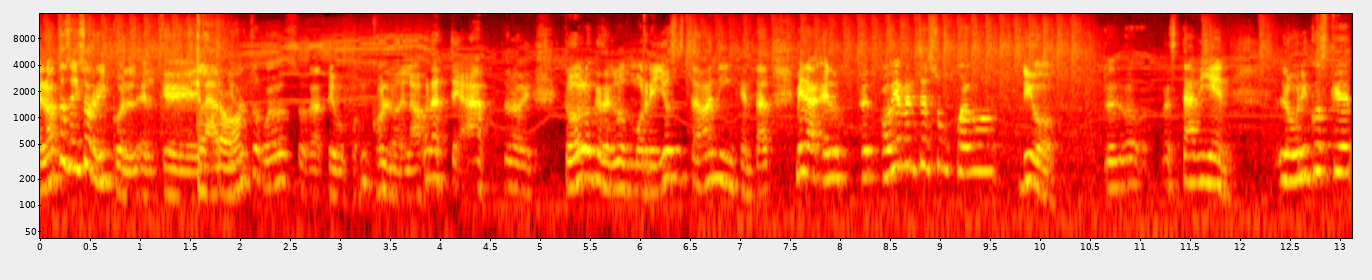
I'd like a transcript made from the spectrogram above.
el vato se hizo rico, el, el que. Claro. estos juegos, o sea, digo, con, con lo de la obra de teatro y todo lo que. Los morrillos estaban ingentados. Mira, el, el- obviamente es un juego, digo, eh, está bien. Lo único es que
